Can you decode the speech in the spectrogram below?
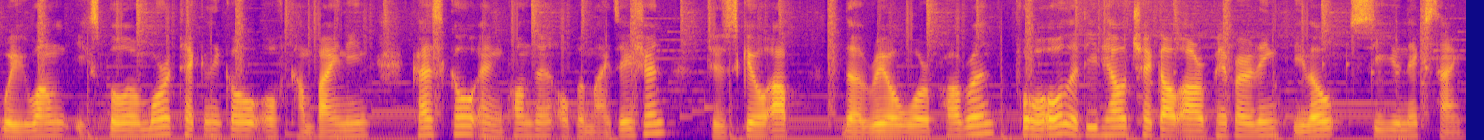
we want to explore more technical of combining classical and quantum optimization to scale up the real-world problem. For all the details, check out our paper link below. See you next time.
